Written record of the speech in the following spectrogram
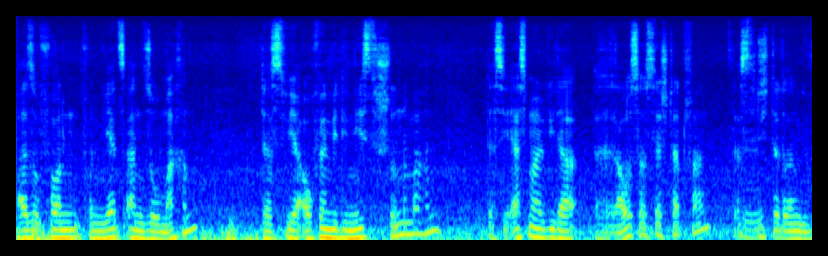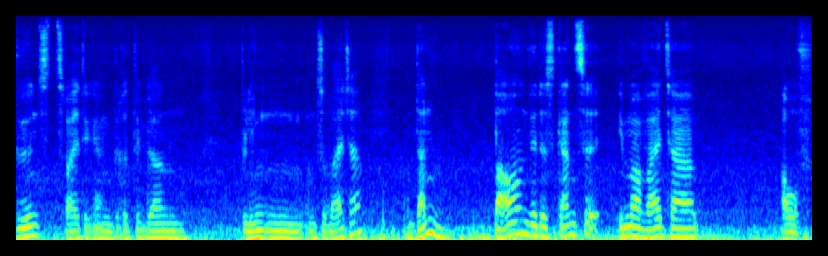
also von, von jetzt an so machen, dass wir, auch wenn wir die nächste Stunde machen, dass wir erstmal wieder raus aus der Stadt fahren, dass du Mhm. dich daran gewöhnst, zweite Gang, dritte Gang, blinken und so weiter. Und dann bauen wir das Ganze immer weiter auf.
